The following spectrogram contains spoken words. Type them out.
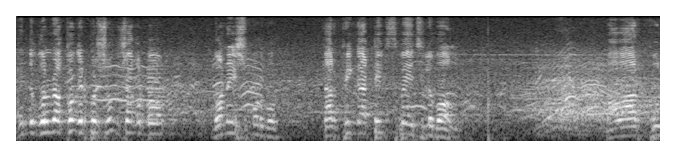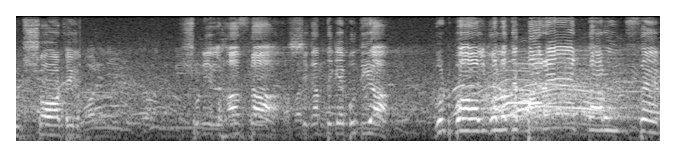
কিন্তু গোলরক্ষকের প্রশংসা করব। গণেশ মুর্মু তার ফিঙ্গার টিপস পেয়েছিল ball. Powerful shot Sunil Hansda সেখান থেকে বুদিয়া। গুড বল গোলতে পারে দারুণ সেভ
